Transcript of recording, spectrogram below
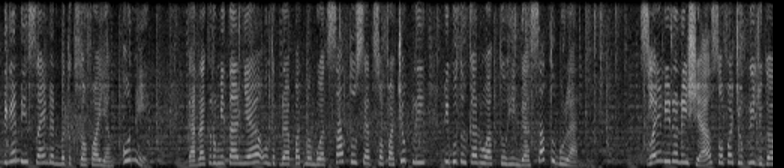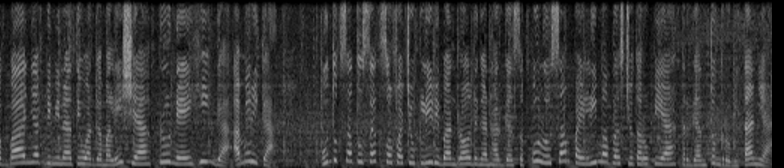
dengan desain dan bentuk sofa yang unik. Karena kerumitannya untuk dapat membuat satu set sofa cukli dibutuhkan waktu hingga satu bulan. Selain di Indonesia, sofa cukli juga banyak diminati warga Malaysia, Brunei, hingga Amerika. Untuk satu set sofa cukli dibanderol dengan harga 10 sampai 15 juta rupiah tergantung kerumitannya.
